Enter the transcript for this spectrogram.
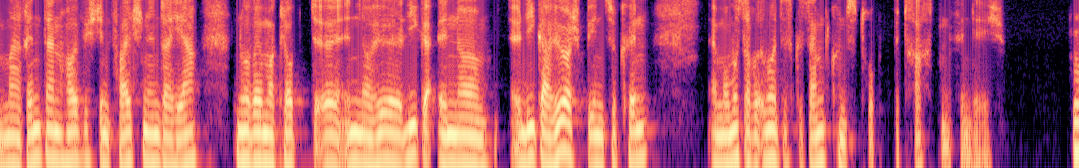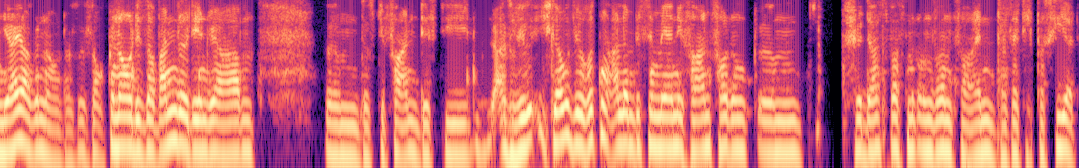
Man rennt dann häufig den Falschen hinterher, nur weil man glaubt, in einer Höhe Liga, in einer Liga höher spielen zu können. Man muss aber immer das Gesamtkonstrukt betrachten, finde ich. Ja, ja, genau. Das ist auch genau dieser Wandel, den wir haben, ähm, dass die Vereine, dass die, also wir, ich glaube, wir rücken alle ein bisschen mehr in die Verantwortung ähm, für das, was mit unseren Vereinen tatsächlich passiert.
